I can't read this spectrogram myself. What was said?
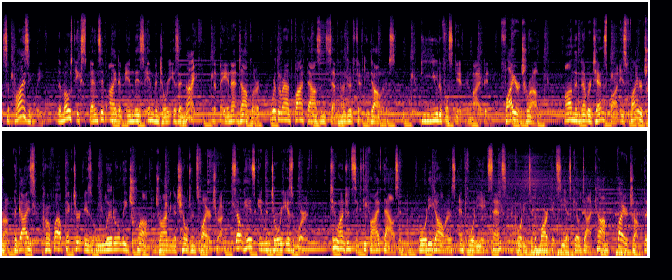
surprisingly, the most expensive item in this inventory is a knife, the Bayonet Doppler, worth around $5,750. Beautiful skin, in my opinion. Fire Trump on the number 10 spot is Fire Trump. The guy's profile picture is literally Trump driving a children's fire truck, so his inventory is worth $265,040.48 according to the marketcsgo.com. Fire Trump, the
